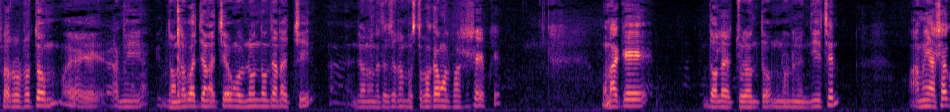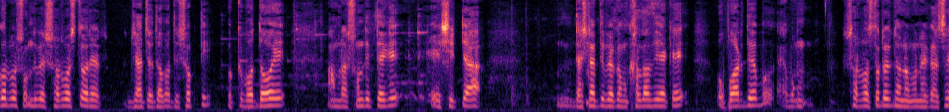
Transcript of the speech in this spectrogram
সর্বপ্রথম আমি ধন্যবাদ জানাচ্ছি এবং অভিনন্দন জানাচ্ছি জননেতা জনাব মোস্তফা কামাল পাশা সাহেবকে। ওনাকে দলের চূড়ান্ত মনোনয়ন দিয়েছেন। আমি আশা করব সন্দীপের সর্বস্তরের জাতীয়তাবাদী শক্তি ঐক্যবদ্ধ হয়ে আমরা সন্দীপ থেকে এই সিটটা দেশনাথী বেগম খালদা জিয়াকে উপহার দেব এবং সর্বস্তরের জনগণের কাছে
